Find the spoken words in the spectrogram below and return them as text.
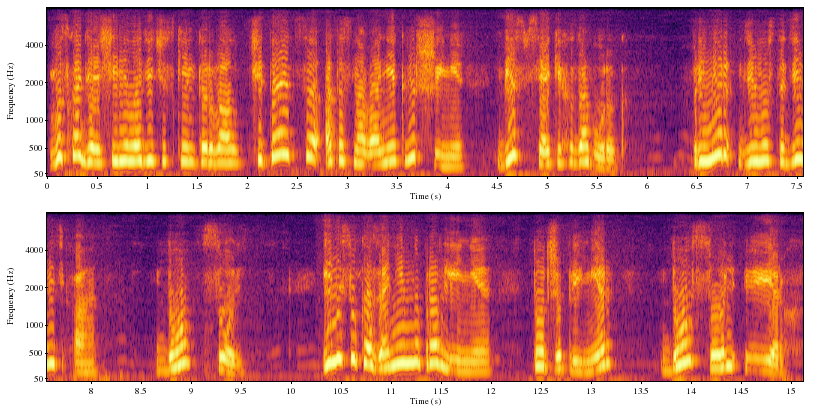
Восходящий мелодический интервал читается от основания к вершине, без всяких оговорок. Пример 99А. До, соль. Или с указанием направления. Тот же пример до, соль, вверх.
